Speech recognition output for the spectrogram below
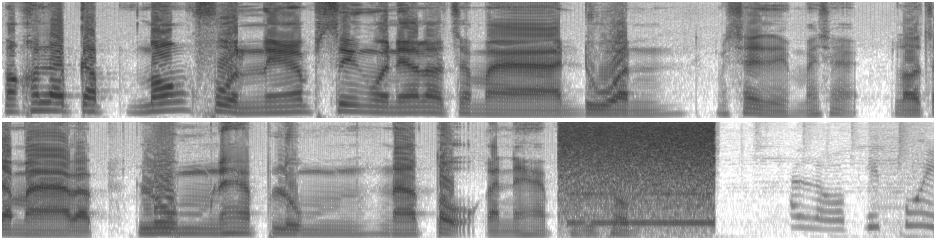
มาคอลแลบกับน้องฝนนะครับ ซึ่งวันนี้เราจะมาดวลไม่ใช่สิไม่ใช่ เราจะมาแบบลุมนะครับลุมนาโตะกันนะครับคุณผู้ชมฮัลโหลพี่ปุ้ย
